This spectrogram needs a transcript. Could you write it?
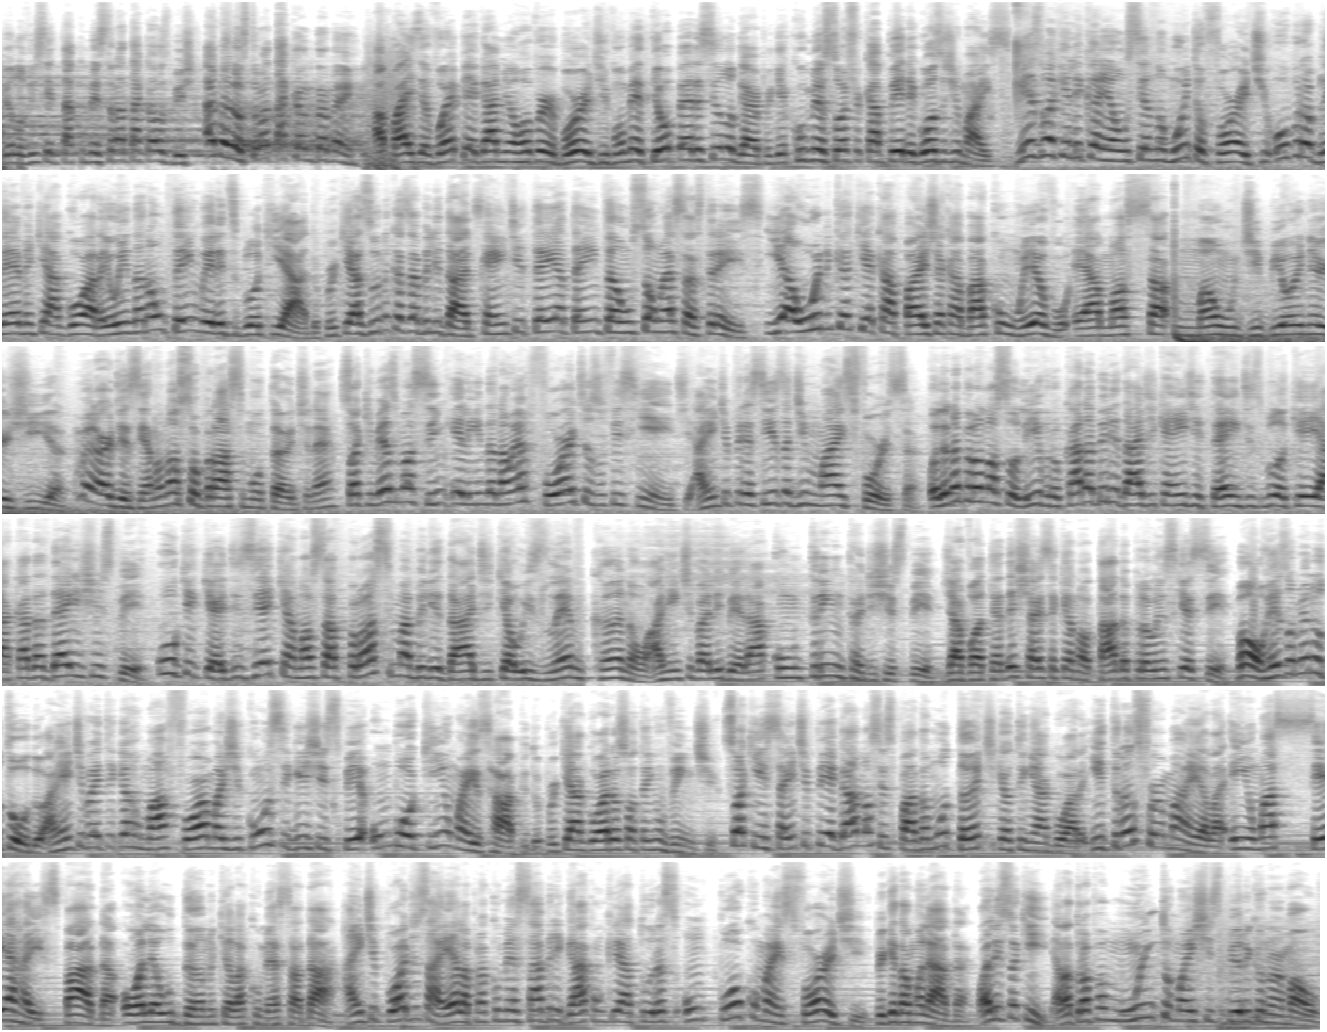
Pelo visto, ele tá começando a atacar os bichos. Ai, meu Deus, tô atacando também. Rapaz, eu vou é pegar minha hoverboard e vou meter o pé nesse lugar, porque começou a ficar perigoso demais. Mesmo aquele canhão sendo muito forte, o problema é que agora eu ainda não tenho ele desbloqueado, porque as únicas habilidades que a gente tem até então são essas três. E a única que é capaz de acabar com o Evo é a nossa mão de bioenergia. Melhor dizendo, o nosso braço mutante, né? Só que mesmo assim, ele ainda não é forte o suficiente. A gente precisa de mais força. Olhando pelo nosso livro, cada habilidade que a gente tem desbloqueia a cada 10 XP. O que quer dizer que a nossa próxima habilidade, que é o Slam Cannon, a gente vai liberar com 30 de XP. Já vou até deixar isso aqui anotado para não esquecer. Bom, resumindo tudo, a gente vai ter que arrumar formas de conseguir XP um pouquinho mais rápido, porque agora eu só tenho 20. Só que se a gente pegar a nossa espada mutante que eu tenho agora e transformar ela em uma serra espada, olha o dano que ela começa a dar. A gente pode usar ela para começar a brigar com criaturas um pouco mais forte, porque dá uma olhada. Olha isso aqui, ela dropa muito mais XP do que o normal.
